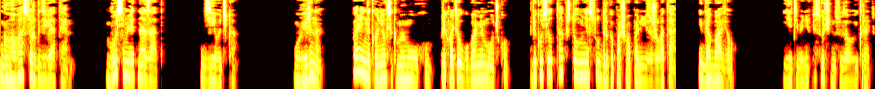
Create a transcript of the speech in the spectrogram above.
Глава 49. Восемь лет назад. Девочка. Уверена? Парень наклонился к моему уху, прихватил губами мочку, прикусил так, что у меня судорога пошла по низу живота, и добавил. Я тебя не в песочницу зову играть.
